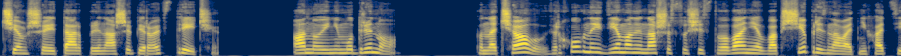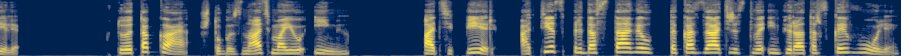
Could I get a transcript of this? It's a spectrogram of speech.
чем Шейтар при нашей первой встрече. Оно и не мудрено. Поначалу верховные демоны наше существование вообще признавать не хотели. Кто я такая, чтобы знать мое имя? А теперь отец предоставил доказательства императорской воли.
